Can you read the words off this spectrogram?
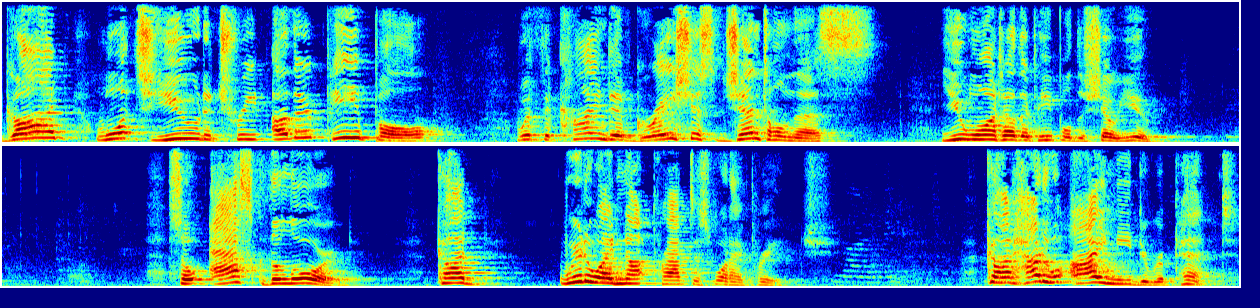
God wants you to treat other people with the kind of gracious gentleness you want other people to show you. So ask the Lord, God, where do I not practice what I preach? God, how do I need to repent?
